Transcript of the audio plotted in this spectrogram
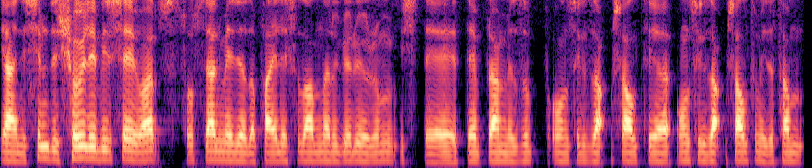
Yani şimdi şöyle bir şey var. Sosyal medyada paylaşılanları görüyorum. İşte deprem yazıp 1866'ya 1866 mıydı? Tam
